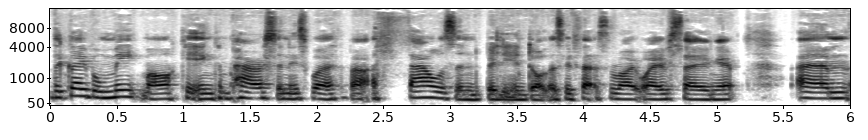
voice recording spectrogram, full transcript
the global meat market in comparison is worth about a thousand billion dollars, if that's the right way of saying it. Um,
